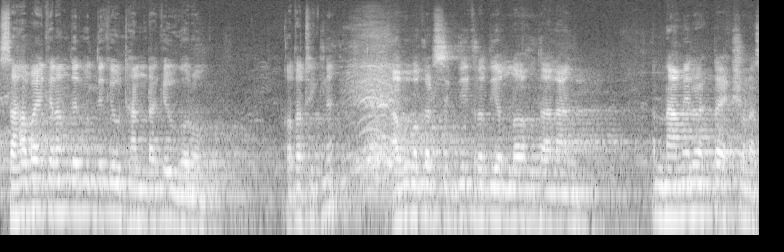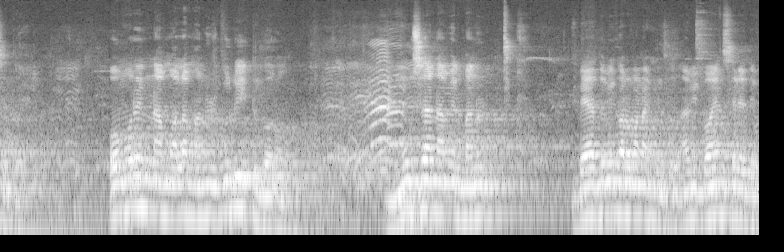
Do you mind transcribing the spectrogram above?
সাহাবাই কেরামদের মধ্যে কেউ ঠান্ডা, কেউ গরম। কথা ঠিক না? আবু বকর সিদ্দিক রদি আল্লাহ নামেরও একটা অ্যাকশন আছে তো। ওমরের নামওয়ালা মানুষগুলি একটু গরম। মুসা নামের মানুষ বেয়াদবি করব না কিন্তু, আমি বয়ান ছেড়ে দেব।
